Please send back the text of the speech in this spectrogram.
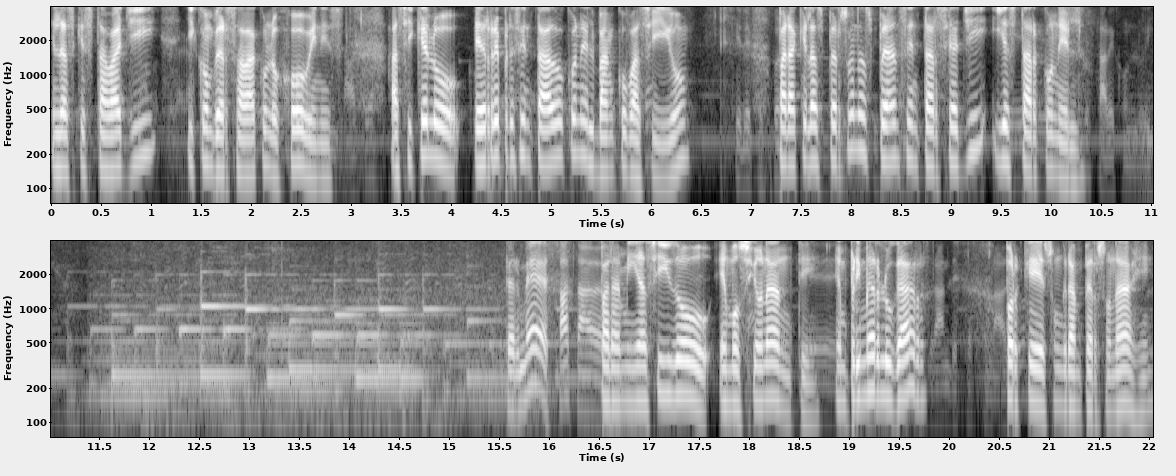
en las que estaba allí y conversaba con los jóvenes. Así que lo he representado con el banco vacío para que las personas puedan sentarse allí y estar con él. Para mí ha sido emocionante, en primer lugar, porque es un gran personaje,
